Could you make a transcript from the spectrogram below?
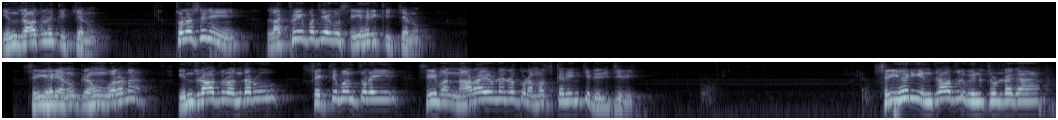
ఇంద్రాదులకిచ్చెను. తులసిని లక్ష్మీపతియగు శ్రీహరికిచ్చెను. శ్రీహరి అనుగ్రహం వలన ఇంద్రాదులందరూ శక్తిమంతులై శ్రీమన్నారాయణునకు నమస్కరించి నిలిచిరి. శ్రీహరి ఇంద్రాదులు వినుచుండగా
